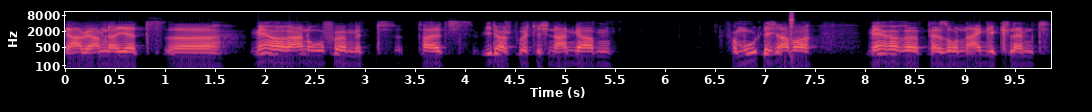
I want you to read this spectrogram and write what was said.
Ja, wir haben da jetzt äh, mehrere Anrufe mit teils widersprüchlichen Angaben. Vermutlich aber mehrere Personen eingeklemmt.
